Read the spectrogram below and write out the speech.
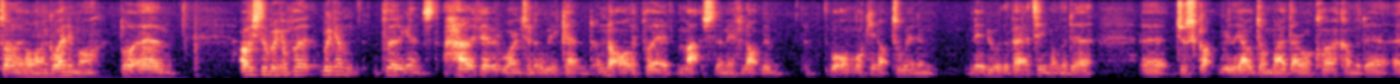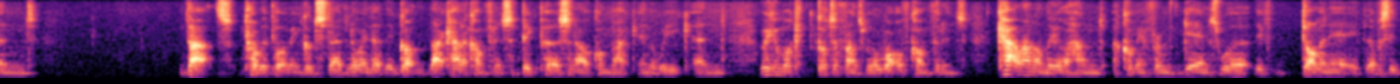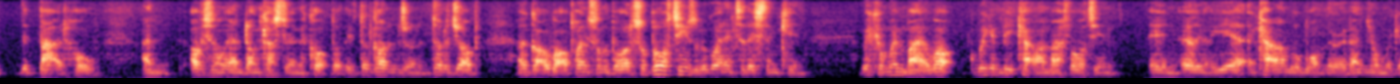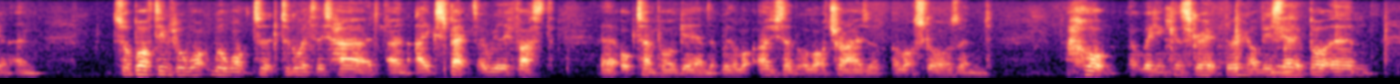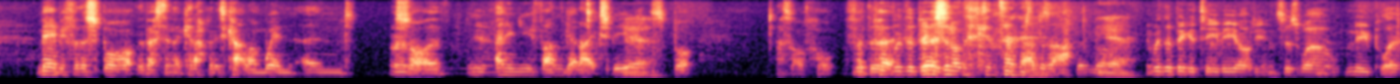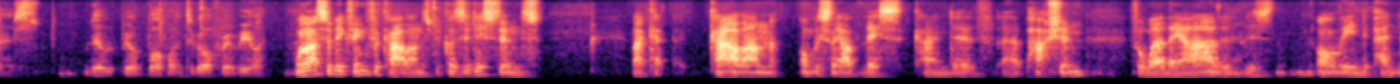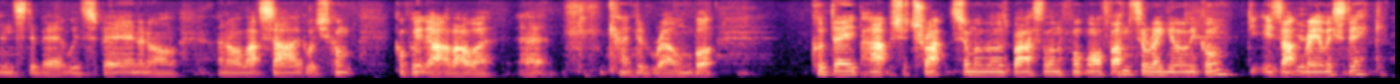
don't know if I want to go anymore. But um, obviously, Wigan play, Wigan played against highly favoured Warrington at the weekend, and not only played, matched them. If not, they were unlucky not to win, and maybe with a better team on the day. Uh, just got really outdone by Daryl Clark on the day, and that's probably put them in good stead, knowing that they've got that kind of confidence. A big personnel come back in the week, and Wigan will go to France with a lot of confidence. Catalan, on the other hand, are coming from games where they've dominated. Obviously, they battered Hull, and obviously only had Doncaster in the cup, but they've done, gone and done, done a job and got a lot of points on the board. So both teams will be going into this thinking we can win by a lot. We can beat Catalan by 14 in earlier in the year, and Catalan will want their revenge on Wigan. And so both teams will want will want to, to go into this hard, and I expect a really fast, uh, up tempo game that with a lot, as you said, a lot of tries, a, a lot of scores, and I hope that Wigan can scrape through. Obviously, Yeah. but um, maybe for the sport, the best thing that can happen is Catalan win and Uh, sort of yeah. any new fan get that experience. But I sort of hope for With the- per- with the bigger- personal content that doesn't happen. But Yeah. With a bigger TV audience as well, new players, they'll be both wanting to go for it really. Well, that's a big thing for Catalans because the distance, like Catalan, obviously have this kind of uh, passion for where they are. That There's all the independence debate with Spain and all, and all that sag, which is com- completely out of our uh, kind of realm. But could they perhaps attract some of those Barcelona football fans to regularly come? Is that Yeah. realistic?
